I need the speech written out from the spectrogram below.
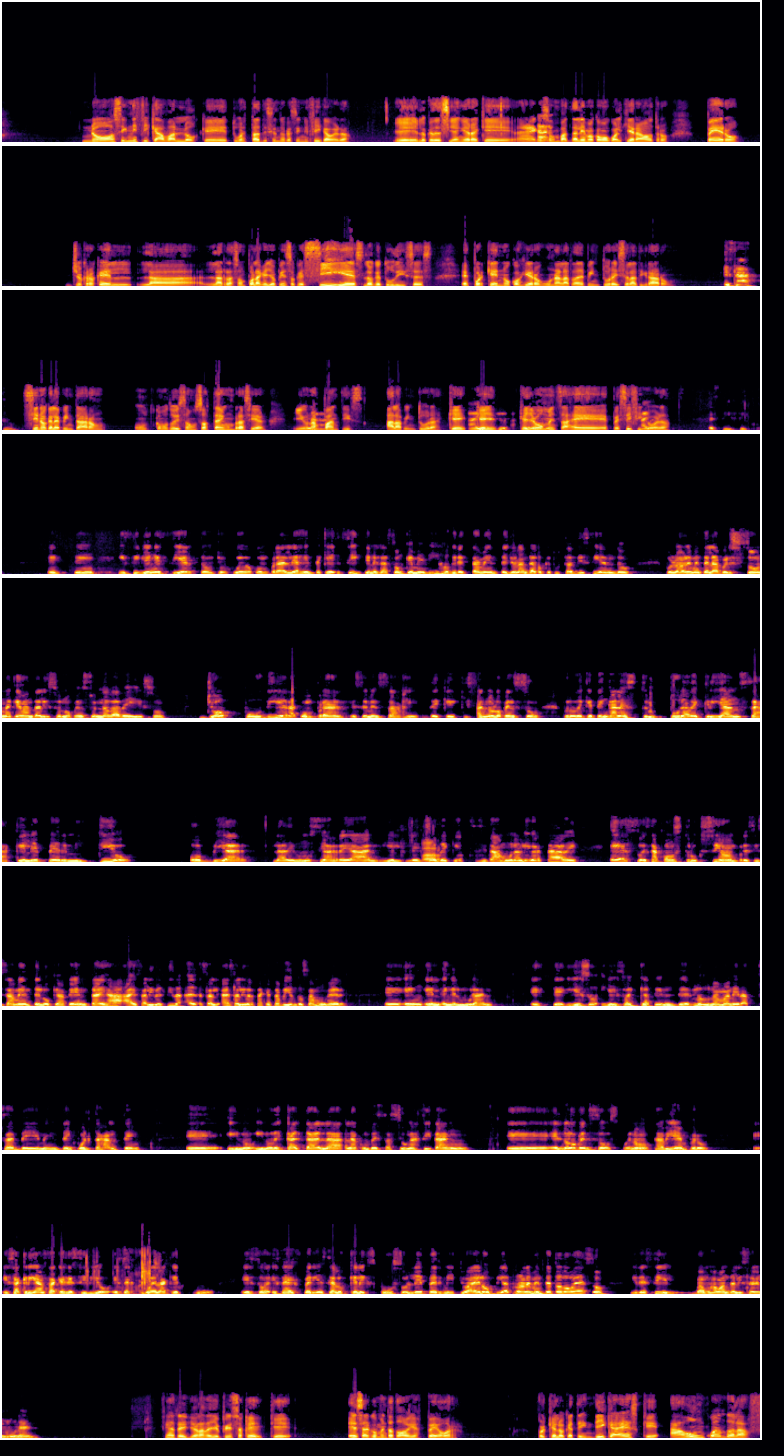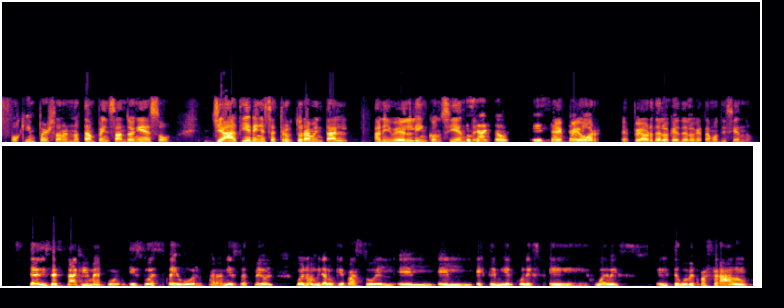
no significaba lo que tú estás diciendo que significa, ¿verdad? Eh, lo que decían era que, ah, que eso es un vandalismo como cualquiera otro, pero yo creo que el, la, la, razón por la que yo pienso que sí es lo que tú dices es porque no cogieron una lata de pintura y se la tiraron. Exacto. Sino que le pintaron, un, como tú dices, un sostén, un brasier y claro. unas panties a la pintura, que, ay, que, lleva un mensaje específico, ay, ¿verdad? Específico. Este, y si bien es cierto, yo puedo comprarle a gente que, sí, tienes razón, que me dijo directamente, Yolanda, lo que tú estás diciendo, probablemente la persona que vandalizó no pensó en nada de eso yo pudiera comprar ese mensaje de que quizás no lo pensó, pero de que tenga la estructura de crianza que le permitió obviar la denuncia real y el hecho claro. de que necesitábamos unas libertades, eso, esa construcción precisamente lo que atenta es a, a, esa, libertad, a, esa, a esa, libertad que está pidiendo esa mujer eh, en, en, en, el mural. Este, y, eso, y eso hay que atenderlo de una manera ¿sabes? vehemente, importante eh, y, no, y no descartar la, la, conversación así tan, Eh, él no lo pensó, bueno, está bien, pero esa crianza que recibió, esa escuela que tuvo, eso, esas experiencias a los que le expuso, le permitió a él obviar probablemente todo eso y decir, vamos a vandalizar el mural. Fíjate, Yolanda, yo pienso que, que ese argumento todavía es peor. Porque lo que te indica es que aun cuando las fucking personas no están pensando en eso, ya tienen esa estructura mental a nivel inconsciente. Exacto, exacto. Es peor, es peor de lo que, de lo que estamos diciendo. Ya dice exactly my point. Eso es peor. Para mí eso es peor. Bueno, mira lo que pasó el, el, el este miércoles, eh, jueves, este jueves pasado.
